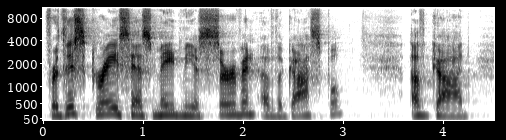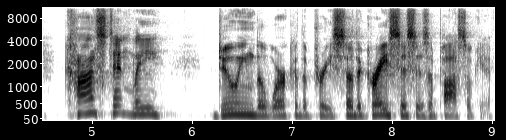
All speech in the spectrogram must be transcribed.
For this grace has made me a servant of the gospel of God, constantly doing the work of the priest. So the grace is his apostle gift.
